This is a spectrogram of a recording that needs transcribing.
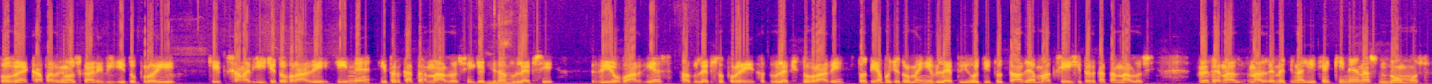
το 10 παραδείγματος χάρη βγει το πρωί και ξαναβγεί και το βράδυ είναι υπερκατανάλωση γιατί ναι. θα δουλέψει δύο βάρδιες, θα δουλέψει το πρωί, θα δουλέψει το βράδυ, τότε η αποκεντρωμένη βλέπει ότι το τάδε αμάξι έχει υπερκατανάλωση. Βέβαια να, να λέμε την αλήθεια και είναι ένας νόμος,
